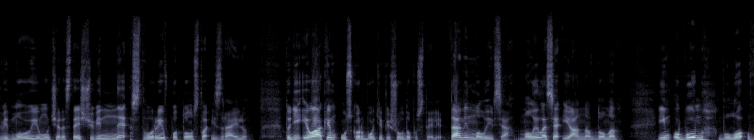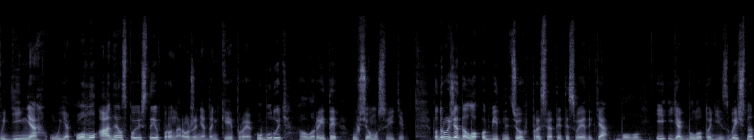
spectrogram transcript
відмовив йому через те, що він не створив потомства Ізраїлю. Тоді Іоаким у скорботі пішов до пустелі. Там він молився, молилася і Анна вдома. Їм обом було видіння, у якому ангел сповістив про народження доньки, про яку будуть говорити у всьому світі. Подружжя дало обітницю присвятити своє дитя Богу, і, як було тоді звично,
